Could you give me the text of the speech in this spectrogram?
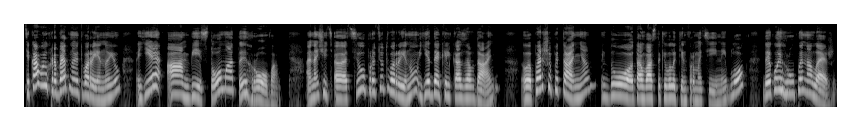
Цікавою хребетною твариною є амбістома тигрова. Значить, е, цю, про цю тварину є декілька завдань. Е, Перше питання до там у вас такий великий інформаційний блок, до якої групи належить.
